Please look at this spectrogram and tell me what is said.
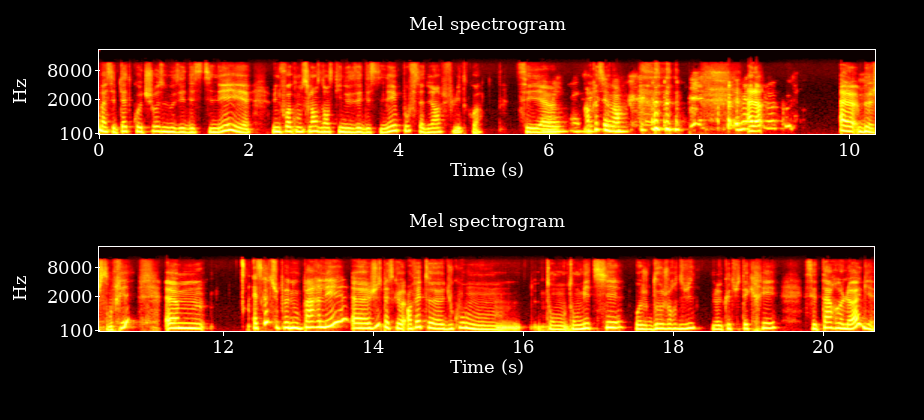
bah, c'est peut-être qu'autre chose nous est destiné. Et une fois qu'on se lance dans ce qui nous est destiné, pouf, ça devient fluide, quoi. C'est euh, impressionnant. Merci Alors, beaucoup. Euh, ben, je t'en prie. Euh, Est-ce que tu peux nous parler, euh, juste parce que, en fait, euh, du coup, ton, ton, métier d'aujourd'hui, que tu t'es créé, c'est tarologue.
